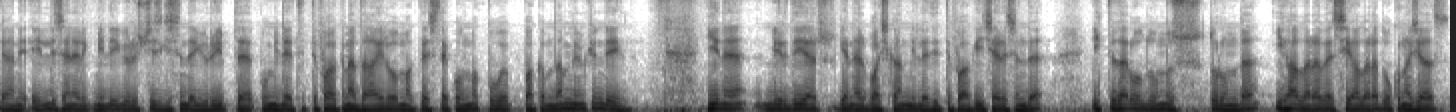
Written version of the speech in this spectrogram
Yani 50 senelik milli görüş çizgisinde yürüyüp de bu Millet İttifakı'na dahil olmak, destek olmak bu bakımdan mümkün değil. Yine bir diğer genel başkan Millet İttifakı içerisinde iktidar olduğumuz durumda İHA'lara ve SİHA'lara dokunacağız.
